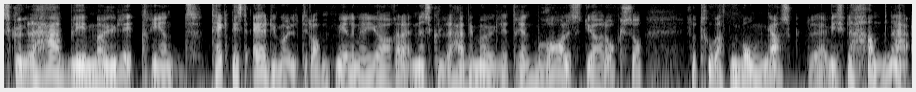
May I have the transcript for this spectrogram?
skulle det här bli möjligt rent tekniskt är det ju möjligt idag mer eller mindre att göra det. Men skulle det här bli möjligt rent moraliskt att göra det också så tror jag att många skulle, vi skulle hamna här.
